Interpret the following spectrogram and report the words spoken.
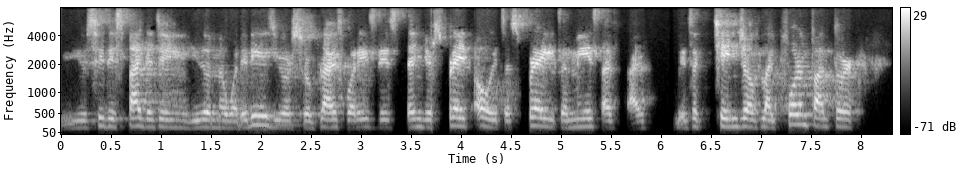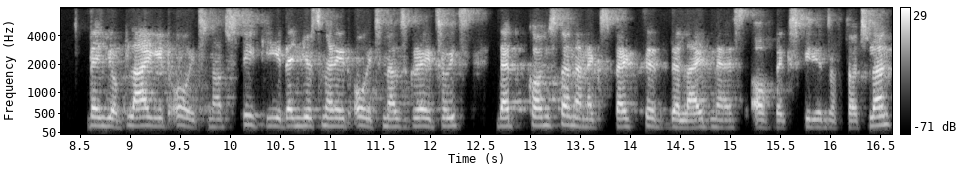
you see this packaging, you don't know what it is, you're surprised, what is this? Then you spray it, oh, it's a spray, it's a mist, I, I, it's a change of like form factor. Then you apply it, oh, it's not sticky. Then you smell it, oh, it smells great. So it's that constant unexpected delightness of the experience of Touchland.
